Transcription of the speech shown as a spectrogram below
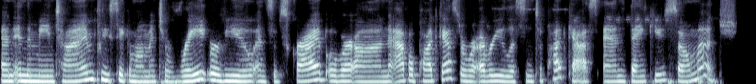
And in the meantime, please take a moment to rate, review, and subscribe over on Apple Podcasts or wherever you listen to podcasts. And thank you so much.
